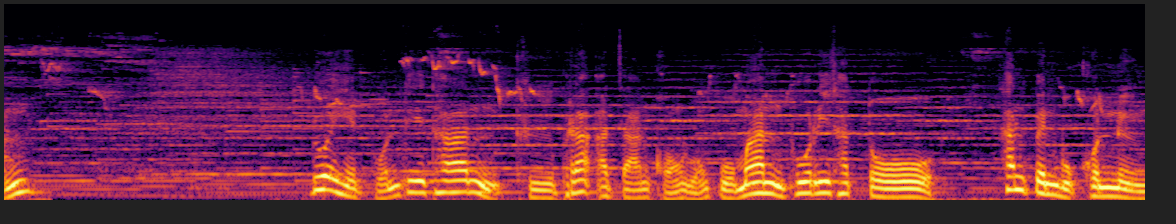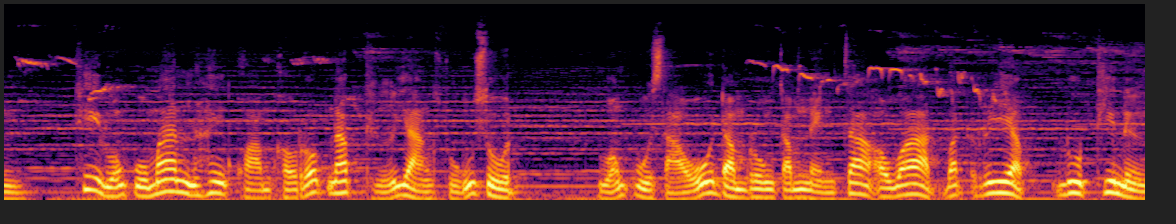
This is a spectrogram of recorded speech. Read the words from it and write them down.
น ด้วยเหตุผลที่ท่านคือพระอาจารย์ของหลวงปู่มั่นผู้ริทัตโต ท่านเป็นบุคคลหนึ่ง ที่หลวงปู่มั่นให้ความเคารพนับถืออย่างสูงสุด หลวงปู่เสาดำรงตำแหน่งเจ้าอาวาสวัดเรียบรูปที่หนึ่ง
